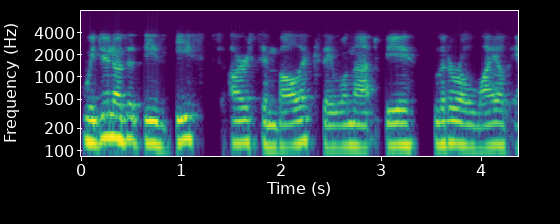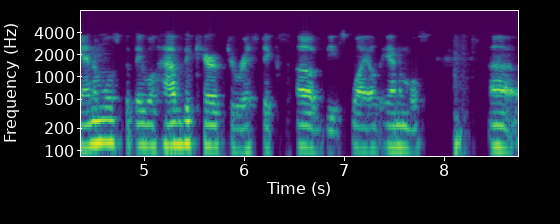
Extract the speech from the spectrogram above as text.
we do know that these beasts are symbolic. They will not be literal wild animals, but they will have the characteristics of these wild animals, uh,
